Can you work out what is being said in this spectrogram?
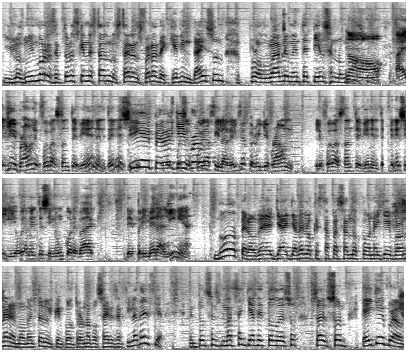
Y los mismos receptores que han estado en los Titans fuera de Kevin Dyson probablemente piensan lo mismo. No, a AJ Brown le fue bastante bien en Tennessee. Sí, pero AJ Brown. Se fue a Filadelfia, pero AJ Brown le fue bastante bien en Tennessee y obviamente sin un coreback de primera línea. No, pero ya, ya ver lo que está pasando con AJ Brown en el momento en el que encontró Nuevos Aires en Filadelfia. Entonces, más allá de todo eso, son AJ Brown,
